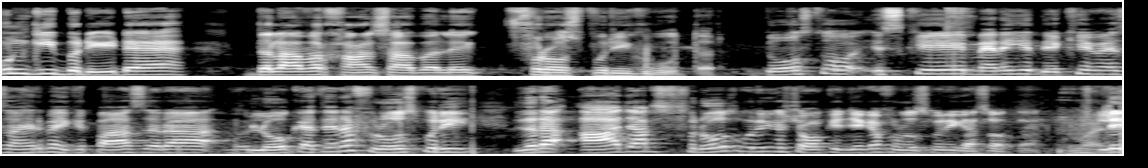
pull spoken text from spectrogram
उनकी ब्रीड है दिलावर खान साहब वाले फिरोजपुरी कबूतर। दोस्तों इसके मैंने ये देखे हुए ज़ाहिर भाई के पास जरा लोग कहते हैं ना फिरोजपुरी। जरा आज आप फिरोजपुरी का शौक कीजिएगा फिरोजपुरी कैसा होता है।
